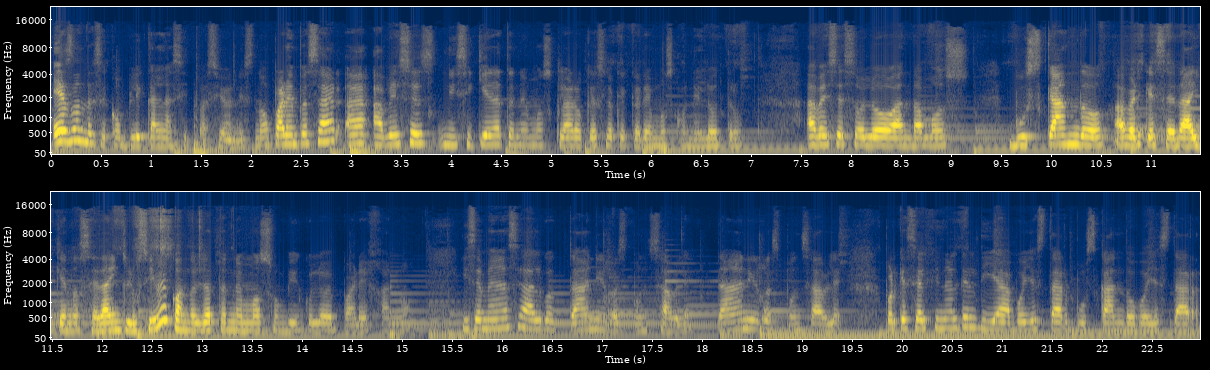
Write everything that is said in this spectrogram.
es donde se complican las situaciones, ¿no? Para empezar, a, a, veces ni siquiera tenemos claro qué es lo que queremos con el otro. A veces solo andamos buscando a ver qué se da y qué no se da, inclusive cuando ya tenemos un vínculo de pareja, ¿no? Y se me hace algo tan irresponsable, tan irresponsable, porque si al final del día voy a estar buscando, voy a estar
